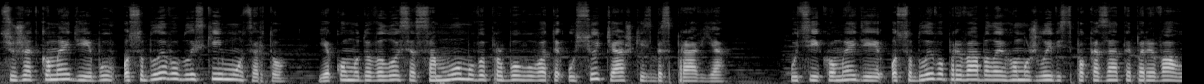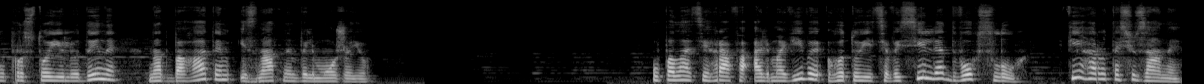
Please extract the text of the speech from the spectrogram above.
Сюжет комедії був особливо близький Моцарту, якому довелося самому випробовувати усю тяжкість безправ'я. У цій комедії особливо привабила його можливість показати перевагу простої людини над багатим і знатним вельможею. У палаці графа Альмавіви готується весілля двох слуг Фігаро та Сюзани.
